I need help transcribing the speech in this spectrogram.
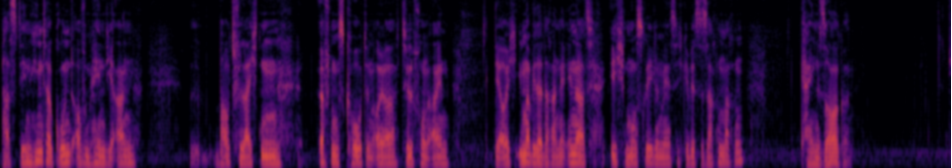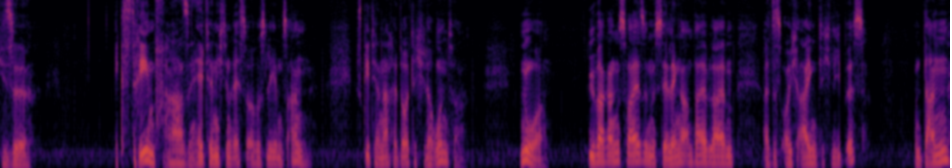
passt den Hintergrund auf dem Handy an, baut vielleicht einen Öffnungscode in euer Telefon ein, der euch immer wieder daran erinnert, ich muss regelmäßig gewisse Sachen machen. Keine Sorge. Diese Extremphase hält ja nicht den Rest eures Lebens an. Es geht ja nachher deutlich wieder runter. Nur, übergangsweise müsst ihr länger am Ball bleiben, als es euch eigentlich lieb ist. Und dann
